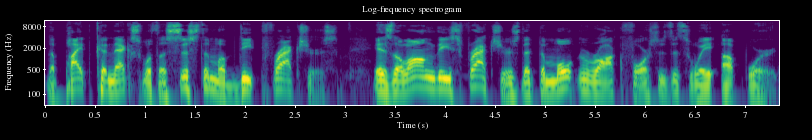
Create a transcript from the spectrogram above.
the pipe connects with a system of deep fractures. It is along these fractures that the molten rock forces its way upward.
